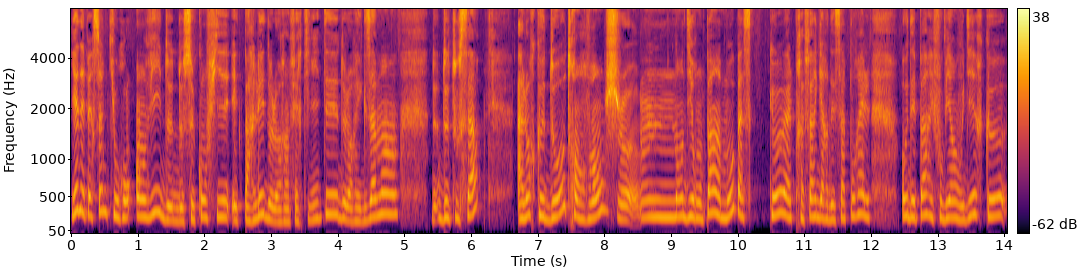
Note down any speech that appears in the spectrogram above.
Il y a des personnes qui auront envie de, se confier et de parler de leur infertilité, de leur examen, de, tout ça, alors que d'autres, en revanche, euh, n'en diront pas un mot parce qu'elles préfèrent garder ça pour elles. Au départ, il faut bien vous dire que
